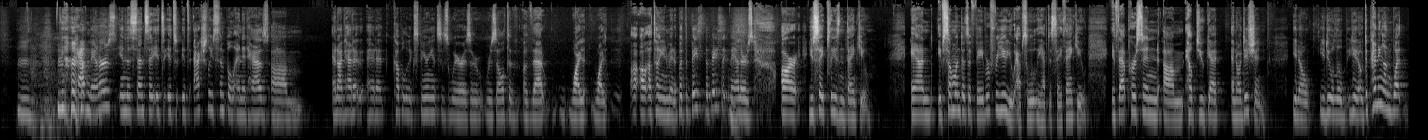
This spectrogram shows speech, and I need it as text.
have manners in the sense that it's it's it's actually simple, and it has. Um, and I've had a, had a couple of experiences where, as a result of, of that, why why I'll, I'll tell you in a minute. But the base the basic manners are you say please and thank you. And if someone does a favor for you, you absolutely have to say thank you. If that person um, helped you get an audition, you know, you do a little, you know, depending on what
